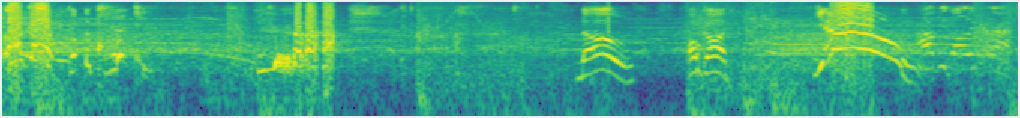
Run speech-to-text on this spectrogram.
Oh god! What the No! Oh god! Yeah! I'll be going first.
